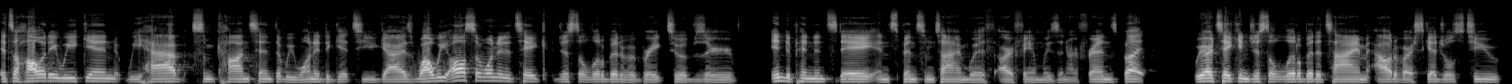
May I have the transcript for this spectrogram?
it's a holiday weekend. We have some content that we wanted to get to you guys, while we also wanted to take just a little bit of a break to observe Independence Day and spend some time with our families and our friends. But we are taking just a little bit of time out of our schedules to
